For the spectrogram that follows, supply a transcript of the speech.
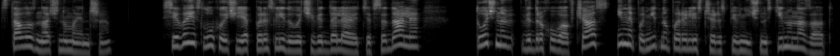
стало значно менше. Сівей, слухаючи, як переслідувачі віддаляються все далі, точно відрахував час і непомітно переліз через північну стіну назад.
